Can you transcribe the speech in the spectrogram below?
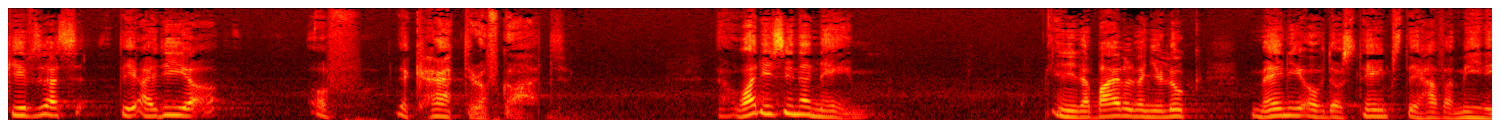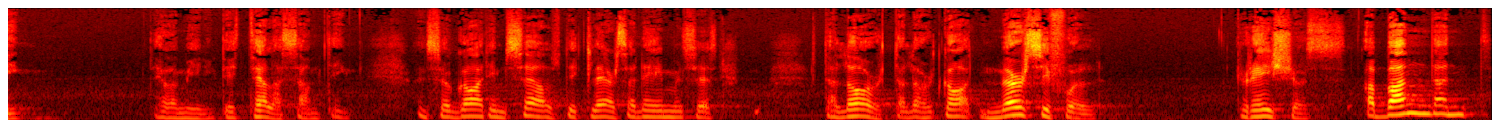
gives us the idea of the character of God. Now, what is in a name? And in the Bible, when you look, many of those names they have a meaning. They have a meaning. They tell us something. And so God Himself declares a name and says, The Lord, the Lord God, merciful, gracious, abundant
